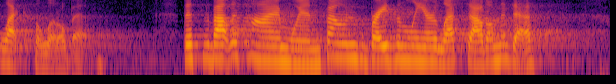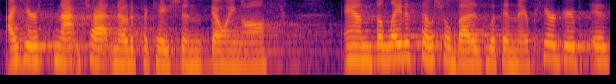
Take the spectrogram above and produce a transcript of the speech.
flex a little bit. This is about the time when phones brazenly are left out on the desks. I hear Snapchat notifications going off, and the latest social buzz within their peer groups is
